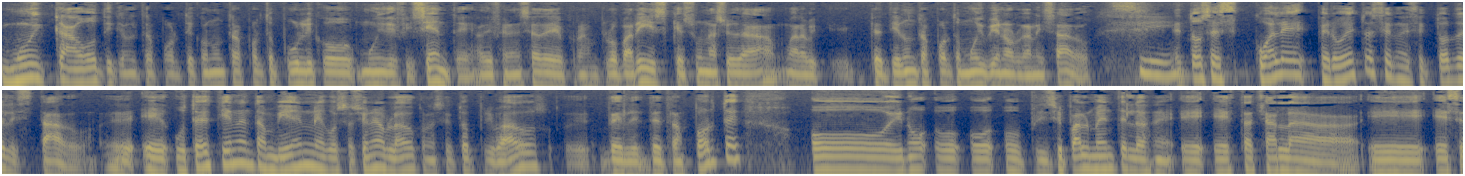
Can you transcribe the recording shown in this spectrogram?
muy caótica en el transporte, con un transporte público muy deficiente, a diferencia de, por ejemplo, París, que es una ciudad que tiene un transporte muy bien organizado. Sí. Entonces, ¿cuál es? Pero esto es en el sector del Estado. Eh, eh, ¿Ustedes tienen también negociaciones hablado con el sector privado eh, de, transporte o, o, principalmente esta charla es,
